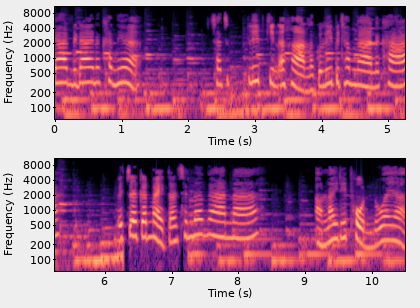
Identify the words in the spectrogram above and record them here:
ญาตไม่ได้นะคะเนี่ย ฉันจะรีบกินอาหารแล้วก็รีบไปทำงานนะคะ ไว้เจอกันใหม่ตอนฉันเลิกงานนะ เอาไล่ได้ผลด้วยอะ่ะ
